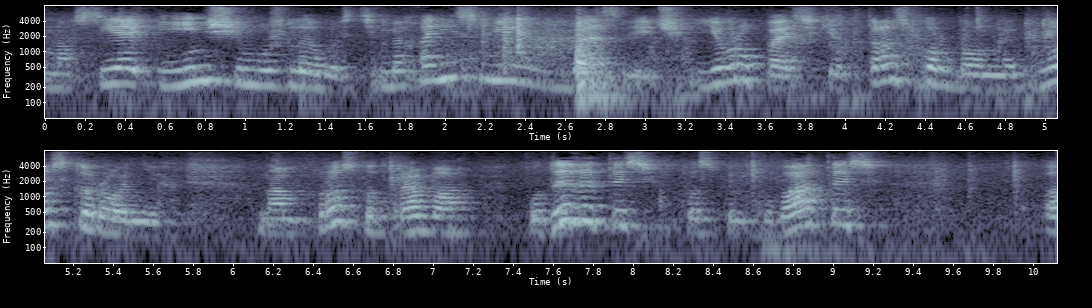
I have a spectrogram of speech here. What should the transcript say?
у нас є і інші можливості. Механізмів безліч, європейських, транскордонних, двосторонніх. Нам просто треба подивитись, поспілкуватись, е,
